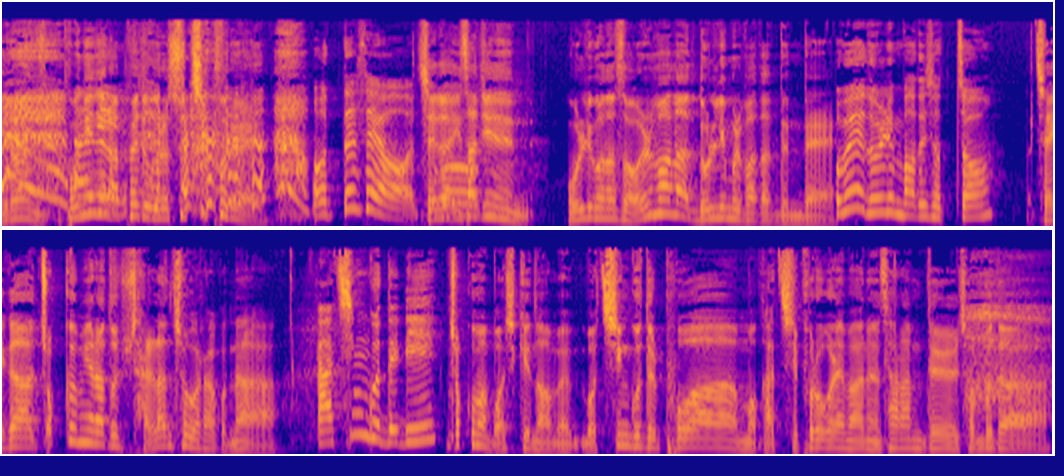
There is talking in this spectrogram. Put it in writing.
이런 본인을 아니. 앞에도 그런 수치풀을. 어떠세요? 제가 저거 이 사진 올리고 나서 얼마나 놀림을 받았는데. 왜 놀림 받으셨죠? 제가 조금이라도 잘난 척을 하거나 아, 친구들이? 조금만 멋있게 나오면 뭐 친구들 포함 뭐 같이 프로그램 하는 사람들 전부 다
